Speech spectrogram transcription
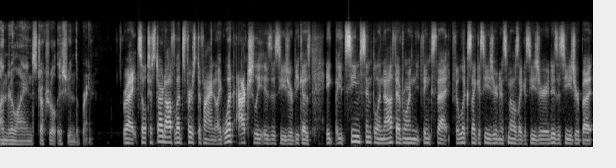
underlying structural issue in the brain. Right. So to start off, let's first define like what actually is a seizure because it, it seems simple enough. Everyone thinks that if it looks like a seizure and it smells like a seizure, it is a seizure, but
